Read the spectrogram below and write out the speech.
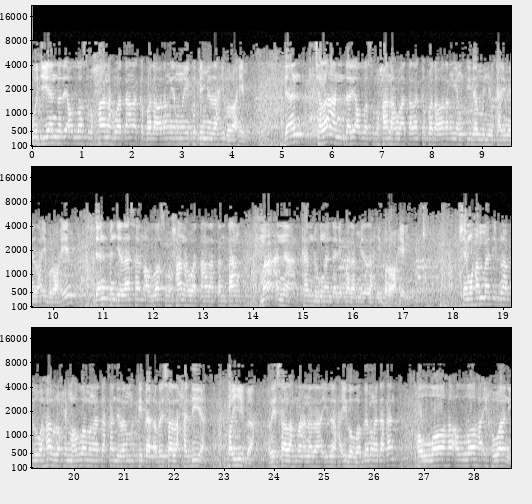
Pujian dari Allah Subhanahu wa taala kepada orang yang mengikuti milah Ibrahim. Dan celaan dari Allah Subhanahu wa taala kepada orang yang tidak menyukai milah Ibrahim dan penjelasan Allah Subhanahu wa taala tentang makna kandungan daripada milah Ibrahim. Syekh Muhammad Ibn Abdul Wahab rahimahullah mengatakan dalam kitab Risalah Hadiyah Tayyibah, Risalah makna la ilaha illallah beliau mengatakan Allah Allah ikhwani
